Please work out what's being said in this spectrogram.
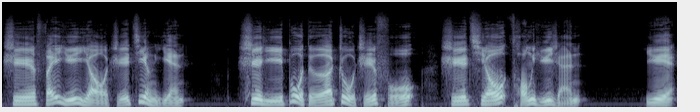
使肥与有直敬焉。是以不得助直服，使求从于人。”曰：“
